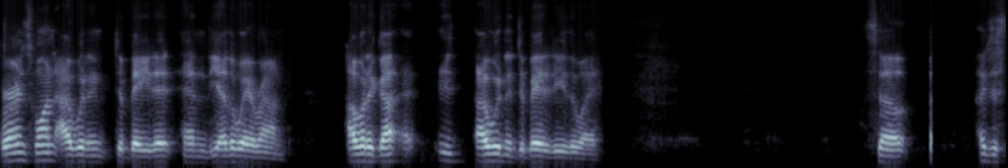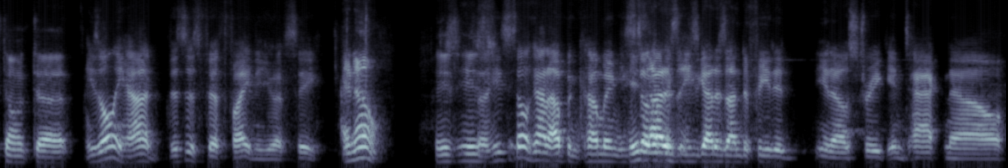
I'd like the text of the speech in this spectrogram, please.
Burns won, I wouldn't debate it, and the other way around. I would have got I wouldn't have debated either way. So I just don't uh, He's only had this is his fifth fight in the UFC. I know. He's he's, so he's still kind of up and coming. He's, He's still got his he's got his undefeated you know streak intact now.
